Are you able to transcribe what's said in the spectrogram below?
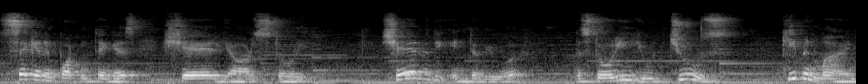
Second important thing is share your story. Share with the interviewer the story you choose Keep in mind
